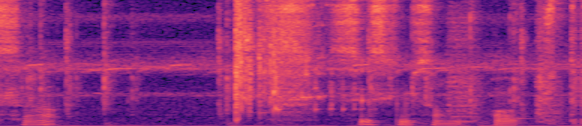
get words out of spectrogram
ça. C'est ce qui me semble. Oh putain.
